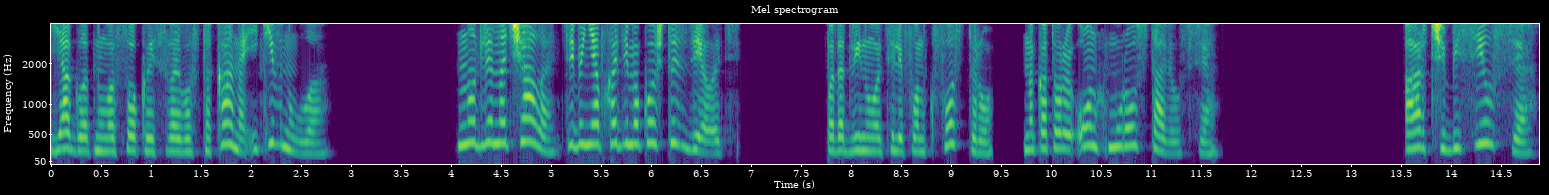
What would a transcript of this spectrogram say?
Я глотнула сока из своего стакана и кивнула. «Но для начала тебе необходимо кое-что сделать». Пододвинула телефон к Фостеру, на который он хмуро уставился. Арчи бесился.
